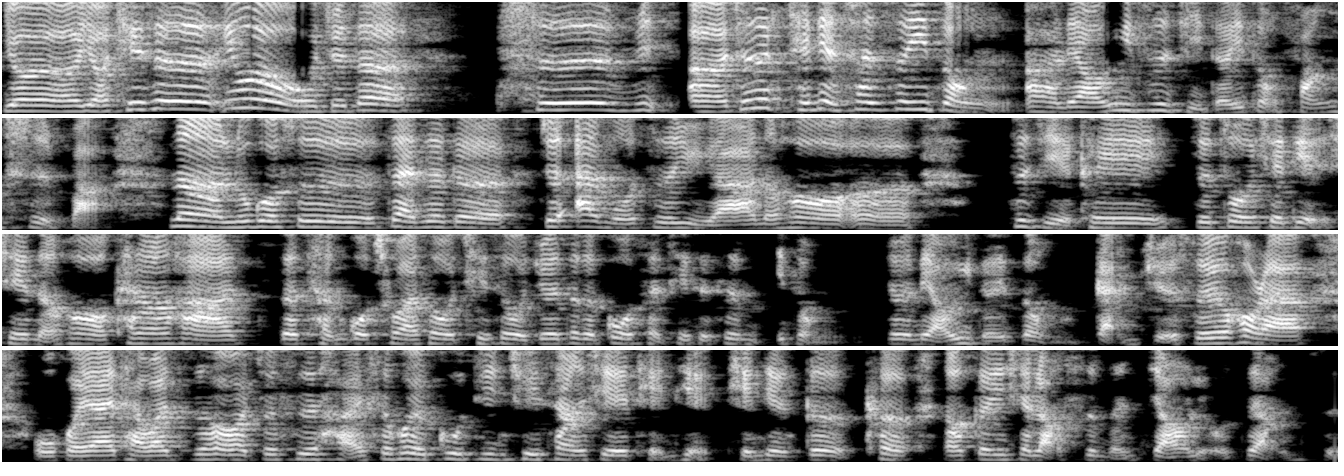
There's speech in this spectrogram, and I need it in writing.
有有有，其实因为我觉得。吃呃，就是甜点算是一种啊疗愈自己的一种方式吧。那如果是在这个就是按摩之余啊，然后呃自己也可以就做一些点心，然后看到它的成果出来的时候，其实我觉得这个过程其实是一种就是疗愈的一种感觉。所以后来我回来台湾之后，就是还是会固定去上一些甜点甜点课课，然后跟一些老师们交流这样子。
